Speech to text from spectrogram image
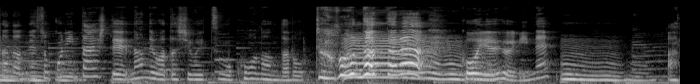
ただねそこに対してなんで私はいつもこうなんだろうって思うんだったらこういううふうにねんうんうん。あ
